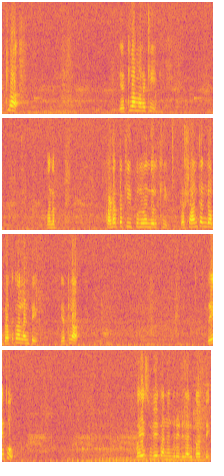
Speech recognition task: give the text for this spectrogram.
ఎట్లా ఎట్లా మనకి మన కడపకి పులివెందులకి ప్రశాంతంగా బ్రతకాలంటే ఎట్లా? రేపు వైఎస్ వివేకానంద రెడ్డి గారి బర్త్డే.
